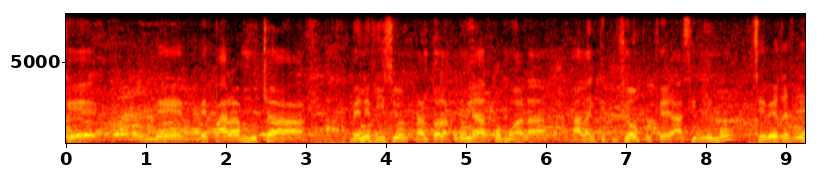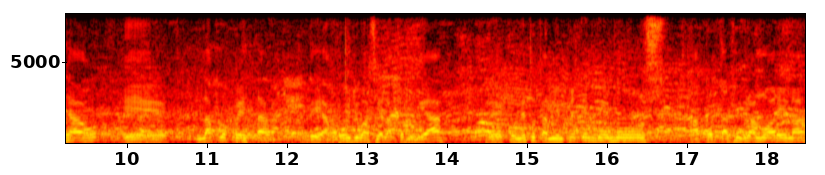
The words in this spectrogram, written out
que le depara muchos beneficios tanto a la comunidad como a la, institución, porque así mismo se ve reflejado eh, la propuesta de apoyo hacia la comunidad. Eh, con esto también pretendemos aportar su grano de arena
